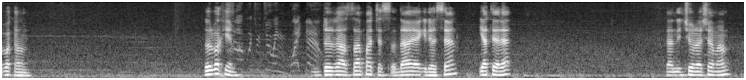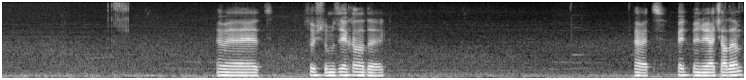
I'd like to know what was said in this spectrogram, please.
Dur bakalım. Dur bakayım. Dur aslan parçası. Daha gidiyorsun. Yat yere. Ben de hiç uğraşamam. Evet. Suçlumuzu yakaladık. Evet. Pet menüyü açalım.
